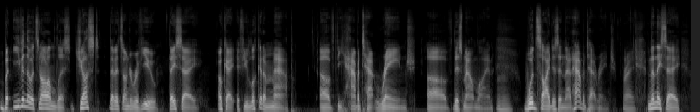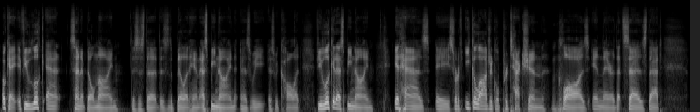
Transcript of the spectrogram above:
but even though it's not on the list, just that it's under review, they say, okay, if you look at a map of the habitat range of this mountain lion, Woodside is in that habitat range. right, And then they say, okay, if you look at Senate Bill 9, this is the this is the bill at hand, SB 9 as we as we call it. If you look at SB 9, it has a sort of ecological protection mm-hmm. clause in there that says that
